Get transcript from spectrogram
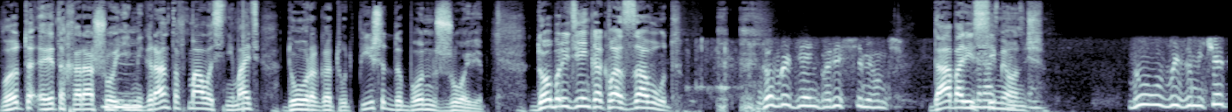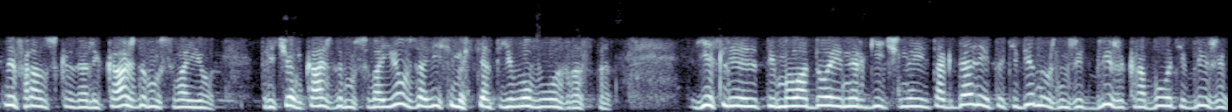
вот это хорошо, иммигрантов мало, снимать дорого, тут пишет Де Бон Джови. Добрый день, как вас зовут? Добрый день, Борис Семенович. Да, Борис. Семенович. Ну, вы замечательную фразу сказали, каждому свое. Причем каждому свое в зависимости от его возраста. Если ты молодой, энергичный и так далее, то тебе нужно жить ближе к работе, ближе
